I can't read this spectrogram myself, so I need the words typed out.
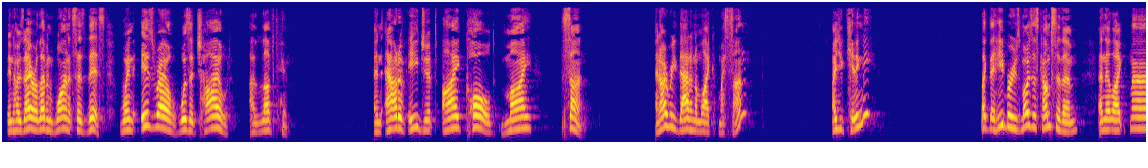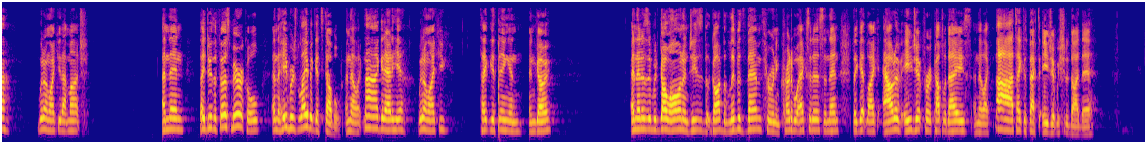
in Hosea 11:1 it says this, when Israel was a child, I loved him. And out of Egypt I called my son. And I read that and I'm like, my son? Are you kidding me? Like the Hebrews, Moses comes to them and they're like, nah, we don't like you that much. And then they do the first miracle and the Hebrews labor gets doubled. And they're like, nah, get out of here. We don't like you. Take your thing and, and go. And then as it would go on and Jesus, God delivers them through an incredible exodus and then they get like out of Egypt for a couple of days and they're like, ah, take us back to Egypt. We should have died there.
